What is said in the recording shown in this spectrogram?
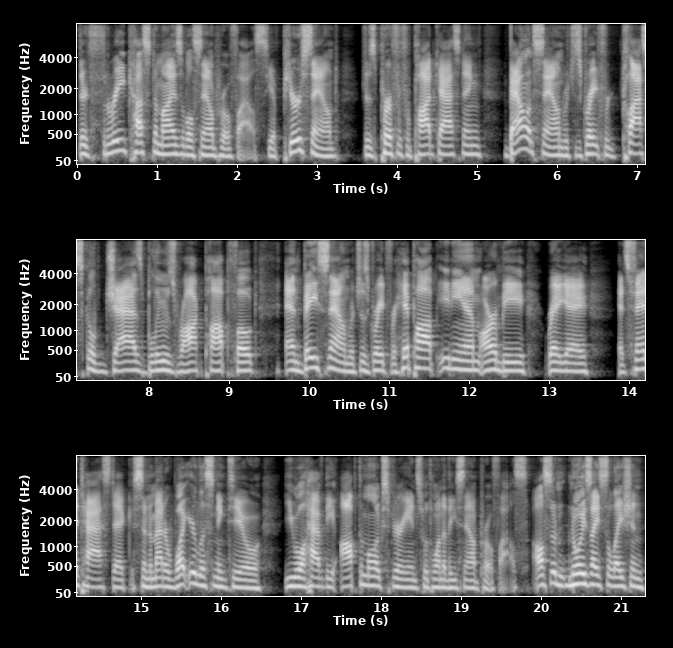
they're three customizable sound profiles. You have pure sound, which is perfect for podcasting, balanced sound, which is great for classical, jazz, blues, rock, pop, folk, and bass sound, which is great for hip hop, EDM, R&B, reggae. It's fantastic. So no matter what you're listening to, you will have the optimal experience with one of these sound profiles. Also, noise isolation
